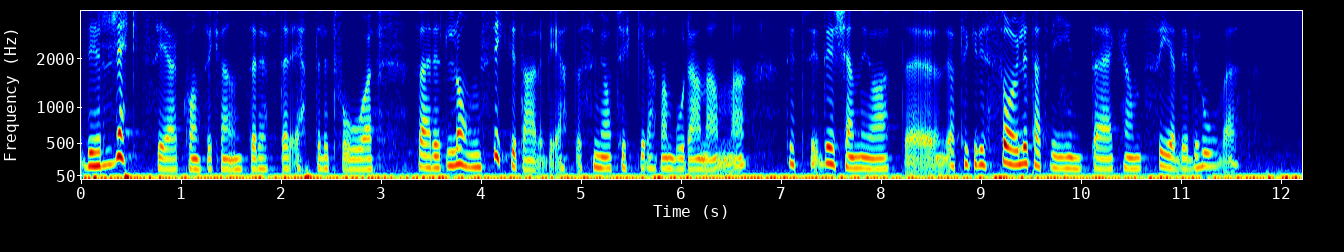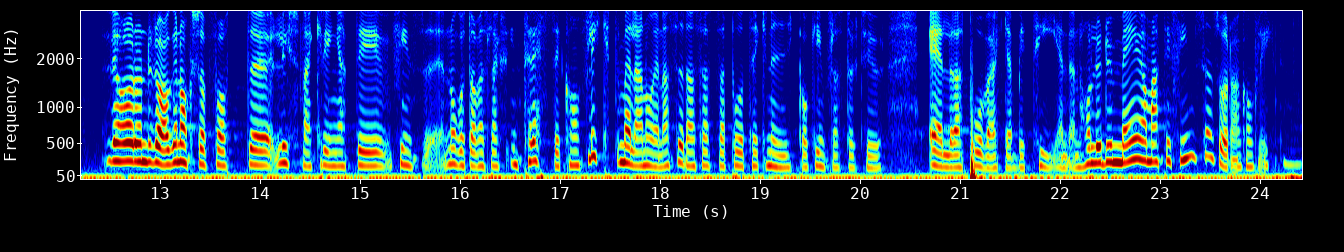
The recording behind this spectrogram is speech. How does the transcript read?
direkt se konsekvenser efter ett eller två år så är det ett långsiktigt arbete som jag tycker att man borde anamma. Det, det känner jag att, eh, jag tycker det är sorgligt att vi inte kan se det behovet. Vi har under dagen också fått eh, lyssna kring att det finns eh, något av en slags intressekonflikt mellan å ena sidan satsa på teknik och infrastruktur eller att påverka beteenden. Håller du med om att det finns en sådan konflikt? Mm.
